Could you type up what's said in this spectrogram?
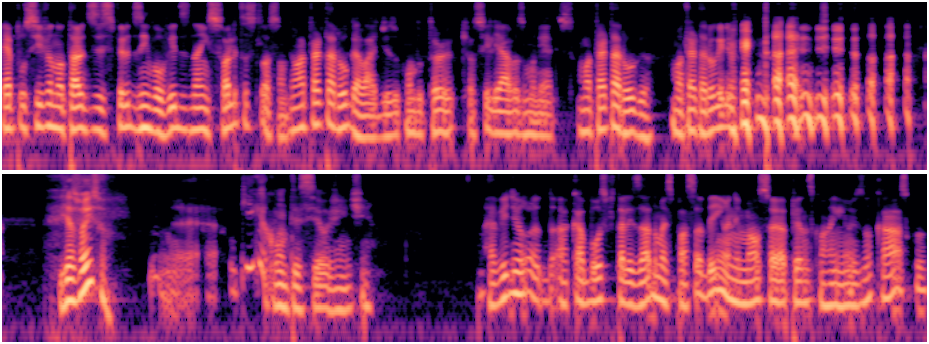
É possível notar o desespero desenvolvidos na insólita situação. Tem uma tartaruga lá, diz o condutor que auxiliava as mulheres. Uma tartaruga. Uma tartaruga de verdade. E é só isso? o que que aconteceu, gente? A vídeo acabou hospitalizado, mas passa bem. O animal saiu apenas com arranhões no casco.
